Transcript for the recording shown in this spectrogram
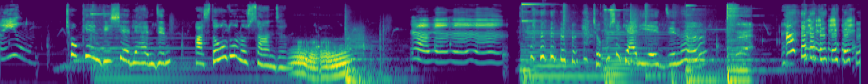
ayy. Çok endişelendim. Hasta olduğunu sandım. Çok mu şeker yedin ha?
